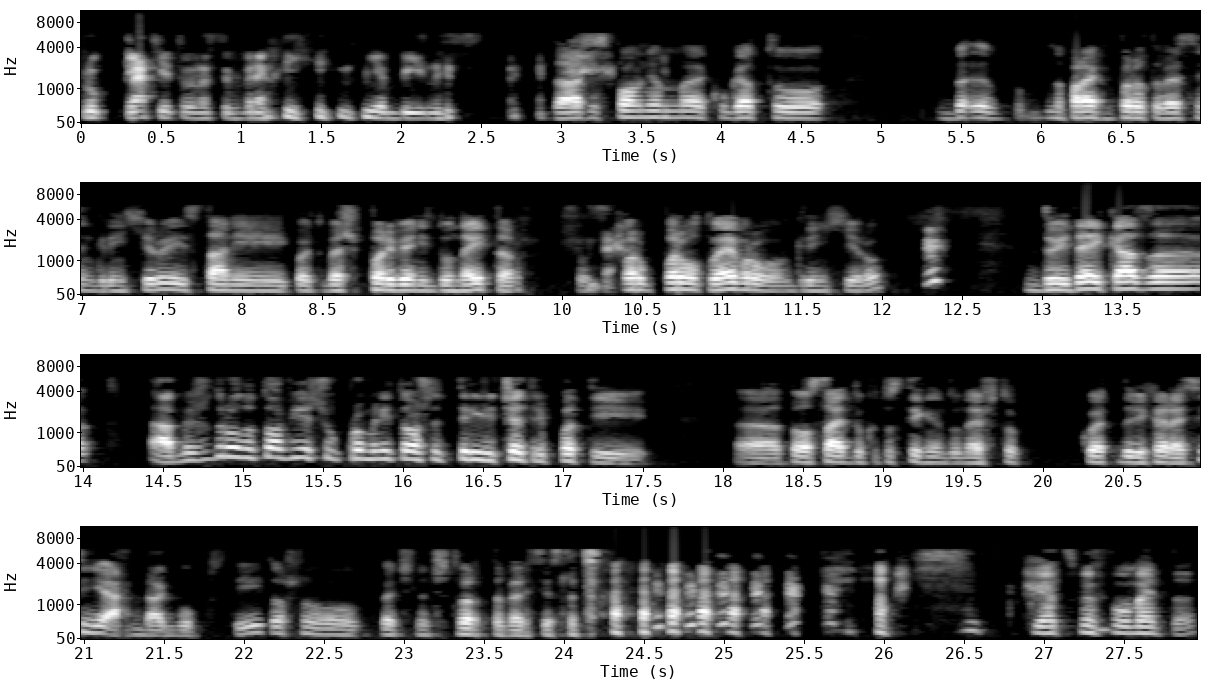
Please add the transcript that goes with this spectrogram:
проклятието на съвременния бизнес. Да, си спомням, когато направихме първата версия на Green Hero и Стани, който беше първият ни донейтър с да. пър, първото евро в Green Hero, дойде и каза, а между другото, то вие ще го промените още 3 или 4 пъти този сайт, докато стигне до нещо, което да ви хареса. И ах, да, глупости. И точно вече на четвъртата версия след това. която сме в момента.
